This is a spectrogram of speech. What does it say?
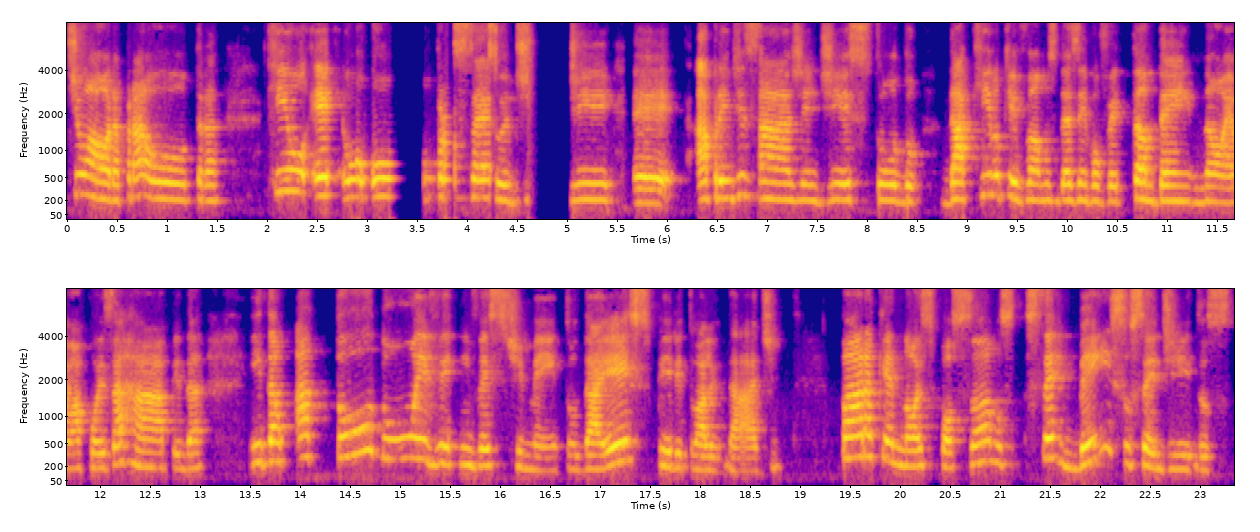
de uma hora para outra, que o, o, o processo de, de é, aprendizagem, de estudo daquilo que vamos desenvolver também não é uma coisa rápida. Então, há todo um investimento da espiritualidade para que nós possamos ser bem-sucedidos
